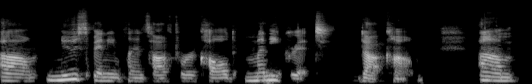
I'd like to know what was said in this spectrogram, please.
um, new spending plan software called MoneyGrit.com. Um,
